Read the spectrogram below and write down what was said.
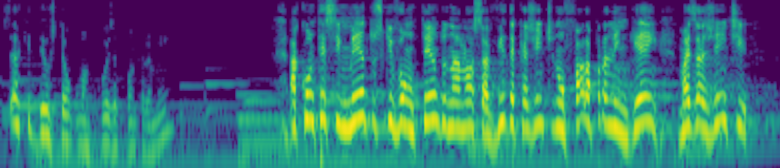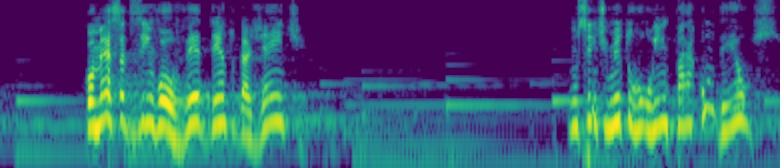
Será que Deus tem alguma coisa contra mim? Acontecimentos que vão tendo na nossa vida que a gente não fala para ninguém, mas a gente começa a desenvolver dentro da gente um sentimento ruim para com Deus.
